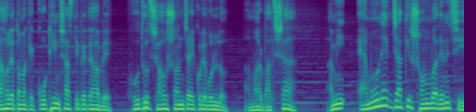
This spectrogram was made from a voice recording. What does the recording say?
তাহলে তোমাকে কঠিন শাস্তি পেতে হবে। হুদহুদ সাহস সঞ্চয় করে বলল, আমার বাদশাহ, আমি এমন এক জাতির সংবাদ এনেছি,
